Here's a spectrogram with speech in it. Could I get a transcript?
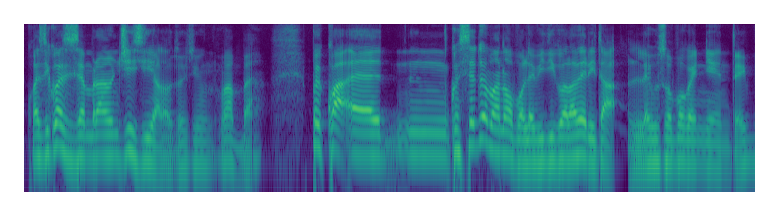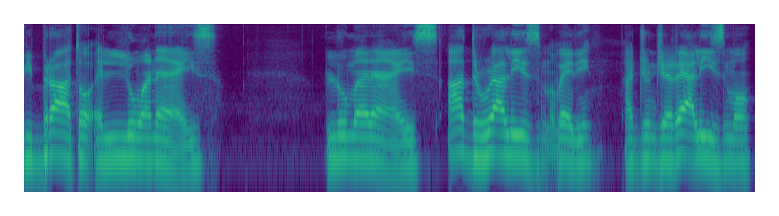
Quasi quasi sembra non ci sia l'autotune. Vabbè. Poi qua, eh, queste due manopole, vi dico la verità, le uso poco e niente. Il vibrato e l'Humanize. L'Humanize. Add realism, vedi? Aggiunge realismo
